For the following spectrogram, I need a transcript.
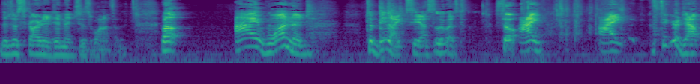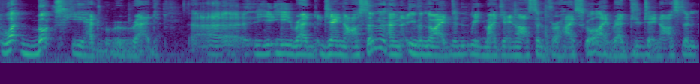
the Discarded Image is one of them. Well, I wanted to be like C.S. Lewis, so I, I figured out what books he had read. Uh, he, he, read Jane Austen, and even though I didn't read my Jane Austen for high school, I read Jane Austen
